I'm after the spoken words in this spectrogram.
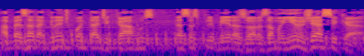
apesar da grande quantidade de carros nessas primeiras horas da manhã. Jéssica.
